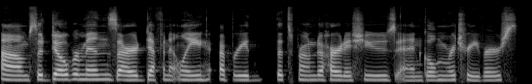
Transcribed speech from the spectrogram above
Um, so Dobermans are definitely a breed that's prone to heart issues, and Golden Retrievers.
